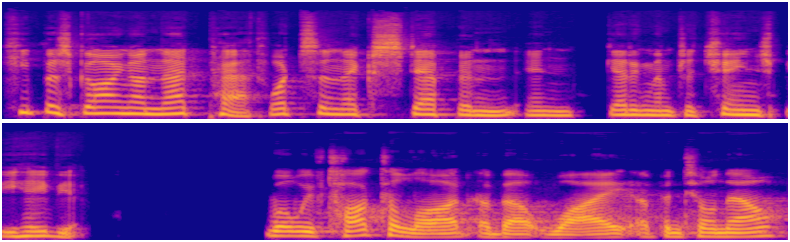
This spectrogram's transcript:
keep us going on that path. What's the next step in, in getting them to change behavior? Well, we've talked a lot about why up until now,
